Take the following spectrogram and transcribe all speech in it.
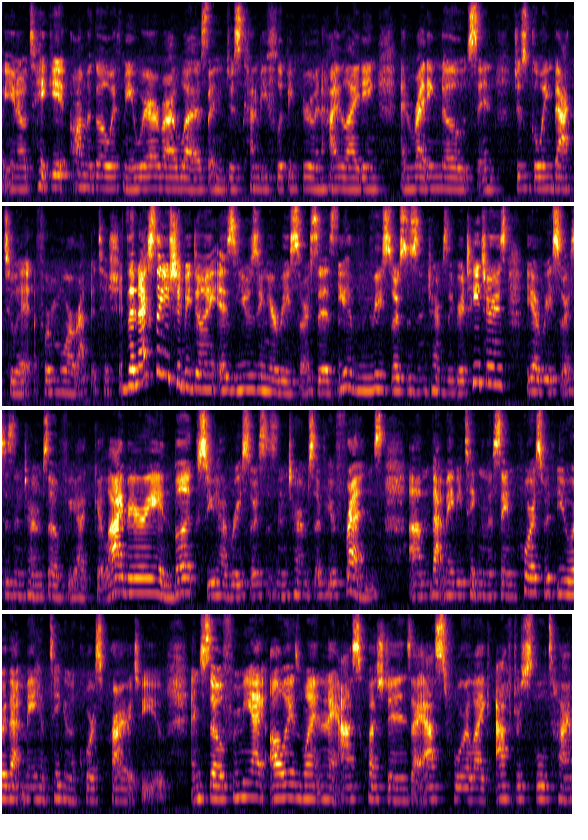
you know, take it on the go with me wherever I was and just kind of be flipping through and highlighting and writing notes and just going back to it for more repetition. The next thing you should be doing is using your resources. You have resources in terms of your teachers, you have resources in terms of your, your library and books, you have resources in terms of your friends um, that may be taking the same course with you or that may have taken the course prior to you. And so for me, I always went and I asked questions. I asked for like after school time,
